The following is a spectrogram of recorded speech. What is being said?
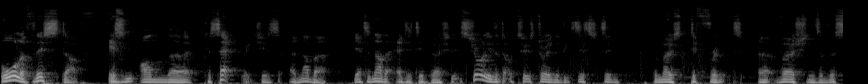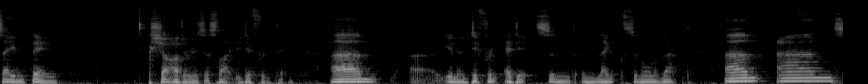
all of this stuff isn't on the cassette, which is another, yet another edited version. It's surely the Doctor Who story that exists in the most different uh, versions of the same thing. Shada is a slightly different thing. Um, uh, you know, different edits and, and lengths and all of that. Um, and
